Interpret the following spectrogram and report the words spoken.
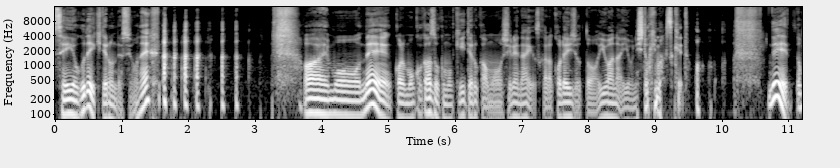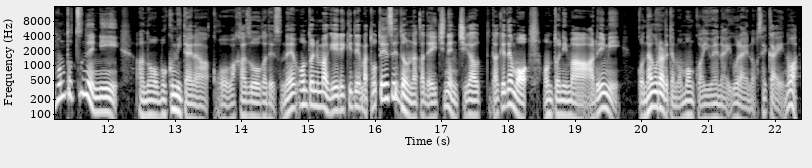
性欲で生きてるんですよね。はい、もうね、これもご家族も聞いてるかもしれないですから、これ以上と言わないようにしときますけど。で、ほんと常に、あの、僕みたいな、こう、若造がですね、本当にまあ芸歴で、まあ、徒弟制度の中で1年違うってだけでも、本当にまあ、ある意味、こう、殴られても文句は言えないぐらいの世界のは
